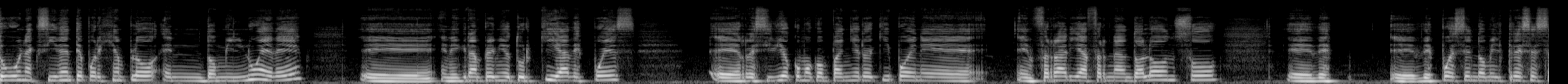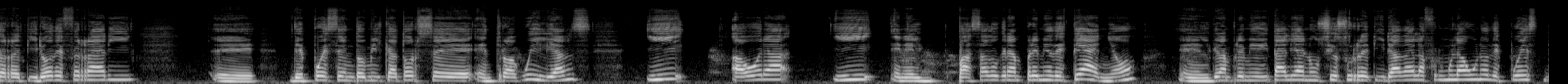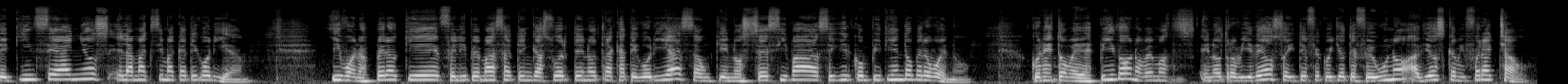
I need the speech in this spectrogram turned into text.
tuvo un accidente, por ejemplo, en 2009 eh, en el Gran Premio Turquía. Después eh, recibió como compañero de equipo en, eh, en Ferrari a Fernando Alonso. después en 2013 se retiró de Ferrari. después en 2014 entró a Williams. Y ahora y en el pasado Gran Premio de este año el Gran Premio de Italia anunció su retirada de la Fórmula 1 después de 15 años en la máxima categoría. Y bueno, espero que Felipe Massa tenga suerte en otras categorías, aunque no sé si va a seguir compitiendo, pero bueno. Con esto me despido, nos vemos en otro video, soy Tefe Coyote F1, adiós, que fuera, chao.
